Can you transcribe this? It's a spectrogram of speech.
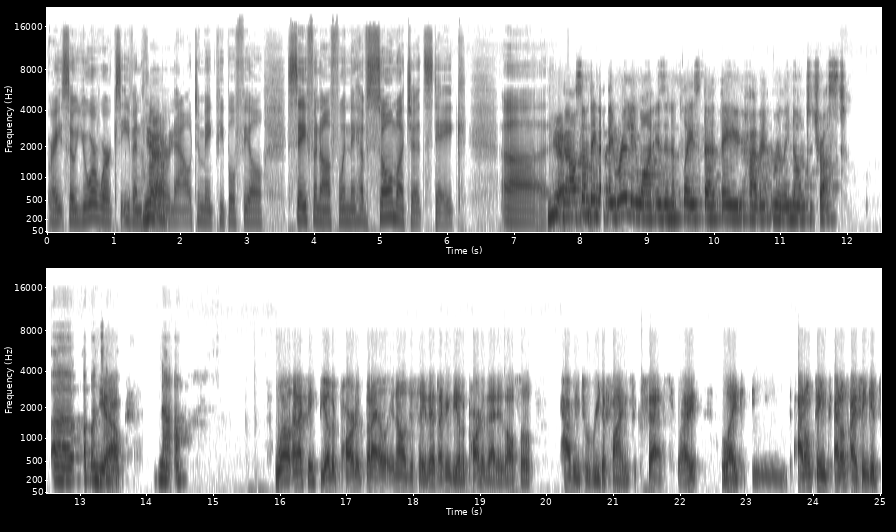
right? So your work's even harder yeah. now to make people feel safe enough when they have so much at stake. Uh, yeah. Now, something that they really want is in a place that they haven't really known to trust uh, up until yeah. now. Well, and I think the other part of, but I, and I'll just say this, I think the other part of that is also having to redefine success, right? Like, I don't think, I don't, I think it's,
